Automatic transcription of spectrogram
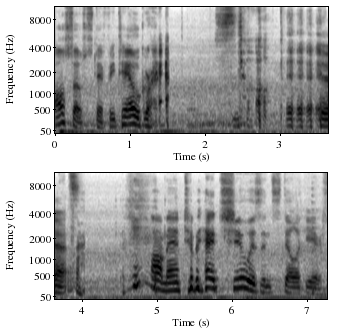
Also, Stiffy tail grab. Stop it. Yeah. Oh man, too bad Chew isn't still here.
